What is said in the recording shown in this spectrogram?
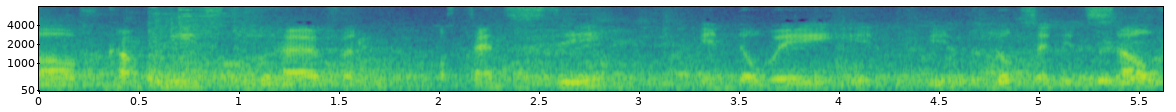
of companies to have an authenticity in the way it, it looks at itself,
